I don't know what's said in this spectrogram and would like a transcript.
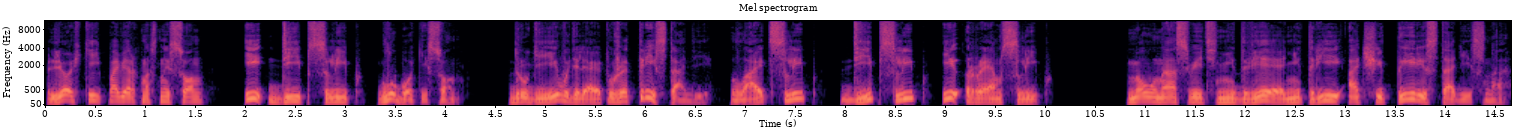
легкий поверхностный сон, и deep sleep, глубокий сон. Другие выделяют уже три стадии – light sleep, deep sleep и REM sleep. Но у нас ведь не две, не три, а четыре стадии сна.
